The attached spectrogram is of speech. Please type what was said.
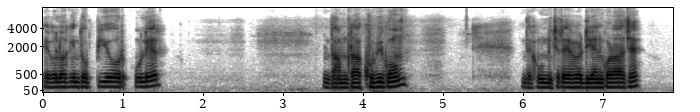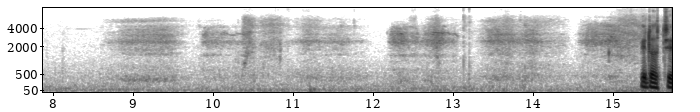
এগুলো কিন্তু পিওর উলের, দামটা খুবই কম। দেখুন, নিচেটা এভাবে ডিজাইন করা আছে। এটা হচ্ছে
